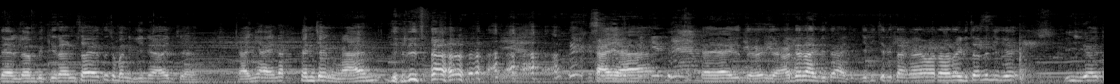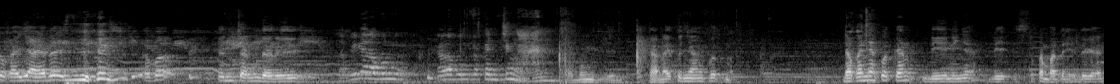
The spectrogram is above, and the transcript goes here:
Dan dalam pikiran saya itu cuma gini aja. Kayaknya enak kencengan jadi jalan Iya. kayak Pikirnya. kayak itu ya. Udahlah gitu aja. Jadi cerita kayak orang-orang di sana juga iya itu kayak ada ingin apa? Kencang dari tapi kalaupun kalaupun kekencengan. Oh, mungkin. Karena itu nyangkut Mak. Dah kan nyangkut kan di ininya di tempatnya itu kan?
